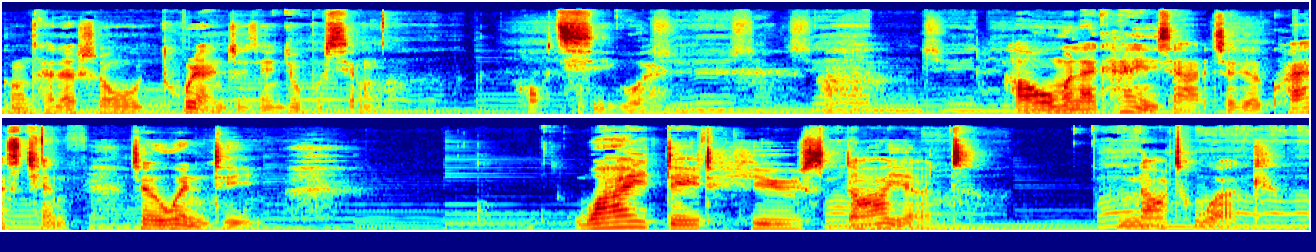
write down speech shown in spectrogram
刚才的时候突然之间就不行了，好奇怪啊！好，我们来看一下这个 question 这个问题：Why did Hugh's diet not work？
